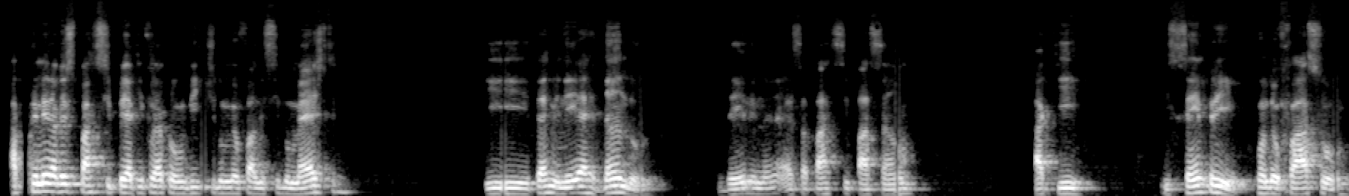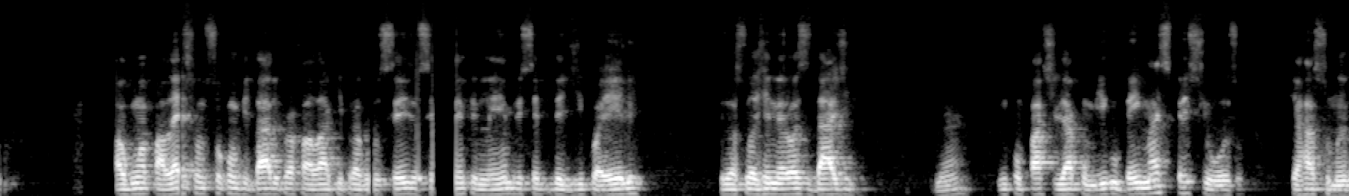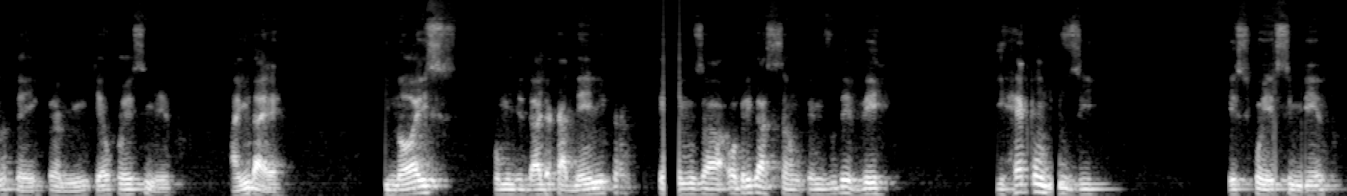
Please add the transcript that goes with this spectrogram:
A primeira vez que participei aqui foi a convite do meu falecido mestre e terminei herdando dele né, essa participação aqui. E sempre, quando eu faço alguma palestra, quando sou convidado para falar aqui para vocês, eu sempre lembro e sempre dedico a ele pela sua generosidade, né? Em compartilhar comigo o bem mais precioso que a raça humana tem para mim, que é o conhecimento. Ainda é. E nós, comunidade acadêmica, temos a obrigação, temos o dever de reconduzir esse conhecimento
